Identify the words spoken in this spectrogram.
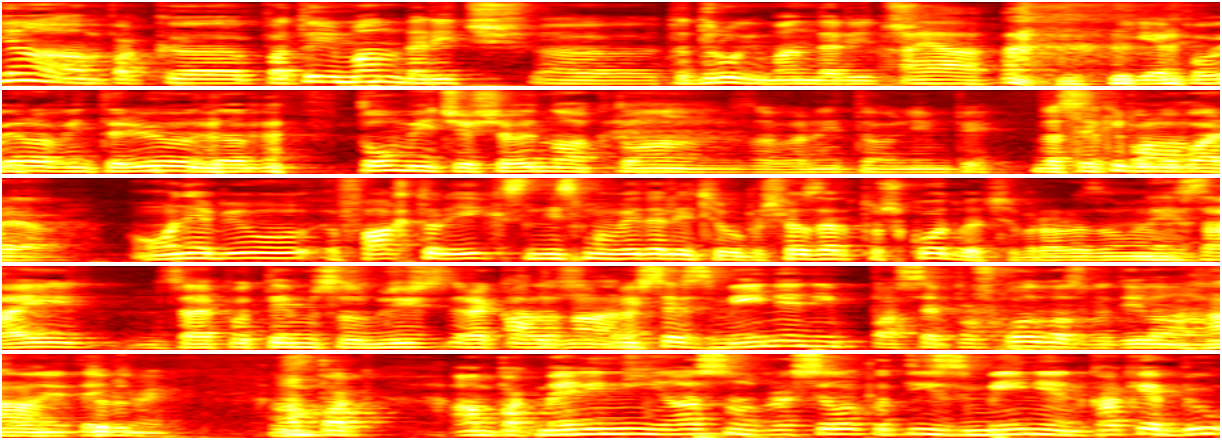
Ja, ampak eh, pa tudi Mandarič, uh, ta drugi Mandarič, ja. je povedal v intervjuju, da Tomič je še vedno aktualen za vrnitev Olimpije. Da se ki pogovarja. On je bil faktor X, nismo vedeli, če bo prišel zaradi poškodbe, če prav razumem. Ne, zdaj, zdaj potem so bili, rekli, da so bili vse zmenjeni, pa se je poškodba zgodila Aha, na zadnji tekmi. Ampak. Ampak meni ni jasno, kako se lahko ti zmenjen, kako je, bil,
